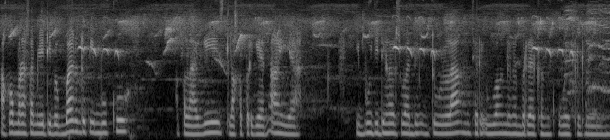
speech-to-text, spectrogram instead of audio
Aku merasa menjadi beban untuk ibuku, apalagi setelah kepergian ayah. Ibu jadi harus banting tulang mencari uang dengan berdagang kue keliling.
